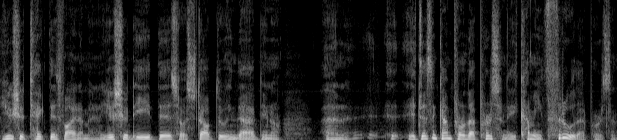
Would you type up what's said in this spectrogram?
you should take this vitamin, you should eat this or stop doing that, you know. And it, doesn't come from that person, it's coming through that person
